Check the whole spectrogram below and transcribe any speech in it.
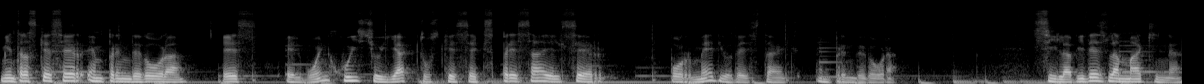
mientras que ser emprendedora es el buen juicio y actos que se expresa el ser por medio de esta emprendedora. Si la vida es la máquina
